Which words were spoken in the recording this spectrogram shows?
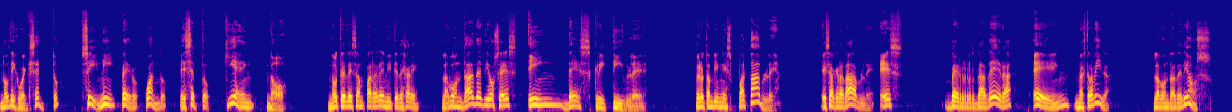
No dijo excepto, sí, ni, pero, cuando, excepto, quién, no. No te desampararé ni te dejaré. La bondad de Dios es indescriptible, pero también es palpable, es agradable, es verdadera en nuestra vida, la bondad de Dios.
